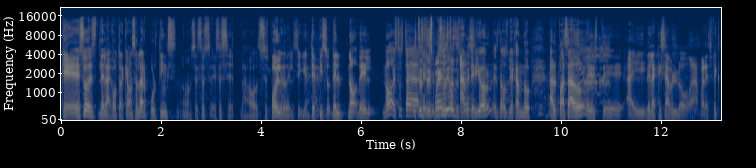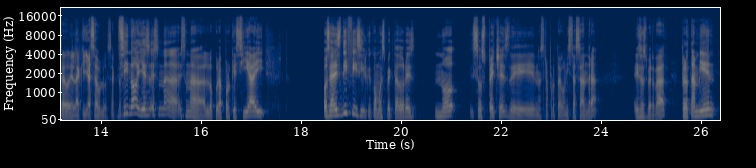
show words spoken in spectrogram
Que eso es de la otra que vamos a hablar, Poor Things, ¿no? O sea, eso es, ese es el spoiler del siguiente episodio, del... No, del... No, esto está esto del después, episodio anterior, estamos viajando al pasado, este, ahí... De la que se habló ah, para espectadores. De la que ya se habló, exacto. Sí, no, y es, es, una, es una locura porque sí hay o sea, es difícil que como espectadores no sospeches de nuestra protagonista Sandra. Eso es verdad. Pero también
